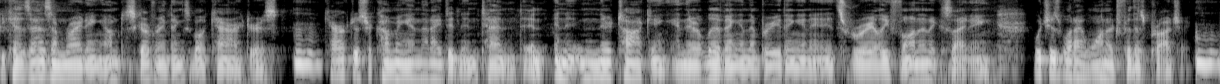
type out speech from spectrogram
because as I'm writing, I'm discovering things about characters. Mm-hmm. Characters are coming in that I didn't intend, and, and, and they're talking and they're living and they're breathing, and it's really fun and exciting, which is what I wanted for this project mm-hmm.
